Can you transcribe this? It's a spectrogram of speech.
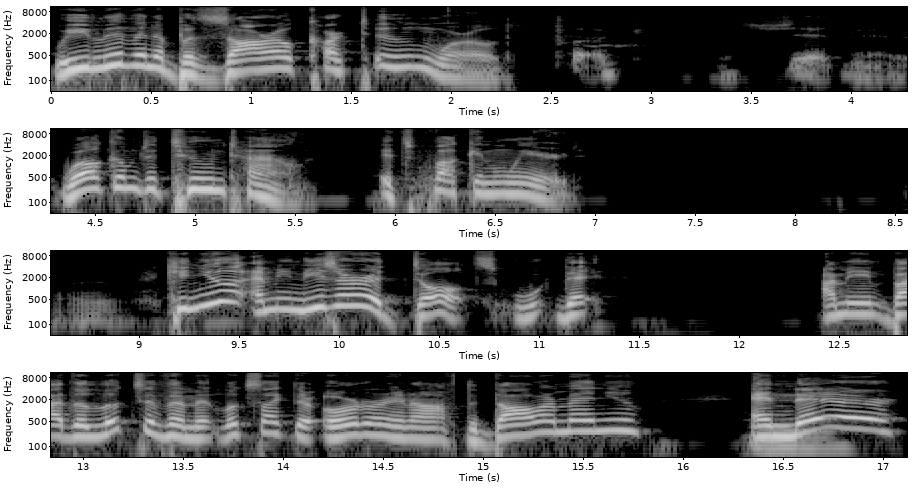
We live in a bizarro cartoon world. Shit, man. Welcome to Toontown. It's fucking weird. Oh. Can you? I mean, these are adults that. I mean, by the looks of them, it looks like they're ordering off the dollar menu, and hmm. they're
